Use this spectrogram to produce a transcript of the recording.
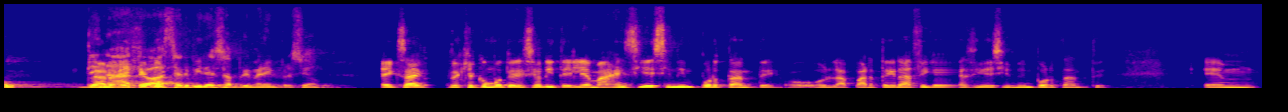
de nada te va a servir esa primera impresión. Exacto, es que como te decía ahorita, la imagen sigue siendo importante, o, la parte gráfica sigue siendo importante, em,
